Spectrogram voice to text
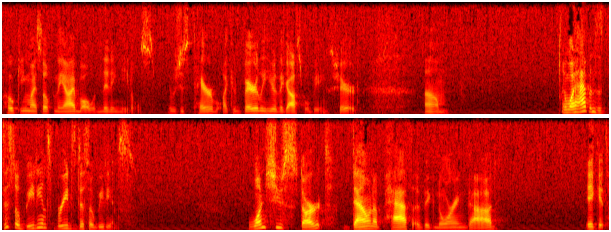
poking myself in the eyeball with knitting needles. It was just terrible. I could barely hear the gospel being shared. Um, and what happens is disobedience breeds disobedience. Once you start down a path of ignoring God, it gets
